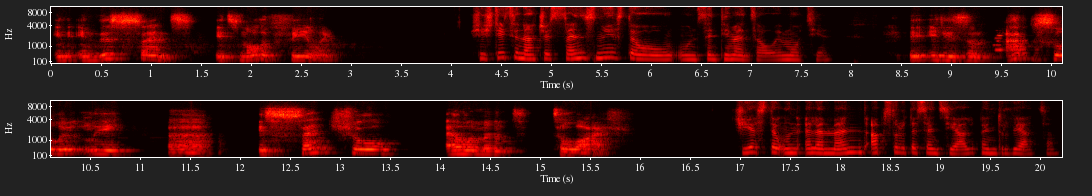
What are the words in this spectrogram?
in, in this sense, it's not a feeling, Și știți, în acest sens, nu este o, un sentiment sau o emoție, it, it is an absolutely uh, essential element to life. ci este un element absolut esențial pentru viață.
